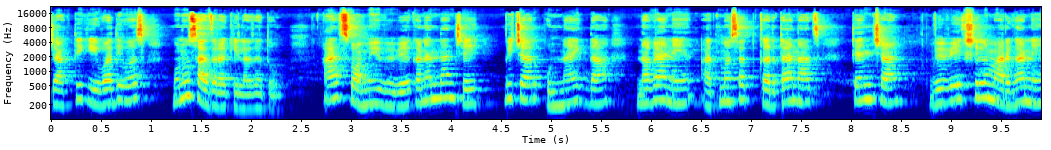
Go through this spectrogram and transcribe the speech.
जागतिक युवा दिवस म्हणून साजरा केला जातो. आज स्वामी विवेकानंदांचे विचार पुन्हा एकदा नव्याने आत्मसात करतानाच त्यांच्या विवेकशील मार्गाने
